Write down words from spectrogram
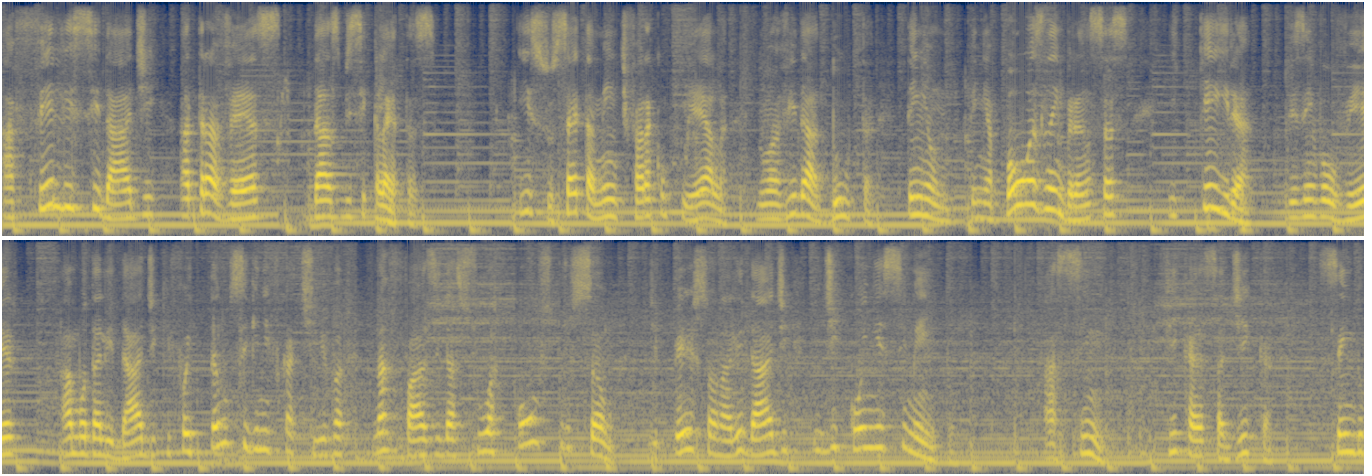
a felicidade através das bicicletas. Isso certamente fará com que ela, numa vida adulta, tenha, tenha boas lembranças e queira desenvolver a modalidade que foi tão significativa na fase da sua construção de personalidade e de conhecimento. Assim, fica essa dica sendo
